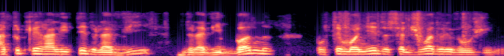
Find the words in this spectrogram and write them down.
à toutes les réalités de la vie, de la vie bonne, pour témoigner de cette joie de l'évangile.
